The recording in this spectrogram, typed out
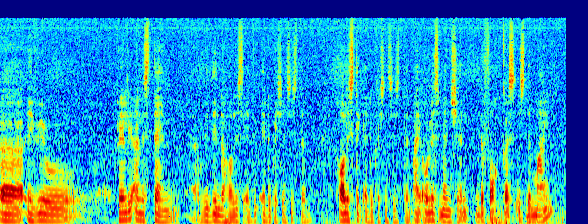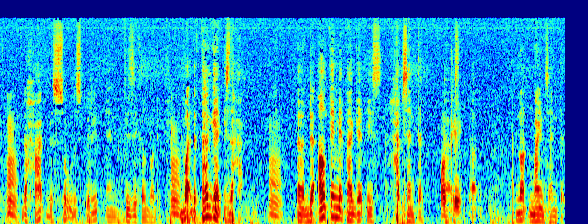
Uh, if you really understand within the holistic edu- education system, holistic education system, I always mention the focus is the mind, Mm. the heart, the soul, the spirit, and physical body. Mm. But the target is the heart. Mm. Uh, the ultimate target is heart centered. Okay. Uh, not mind centered.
